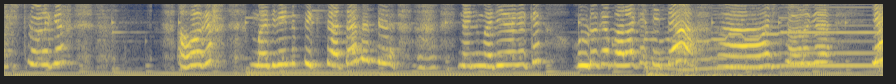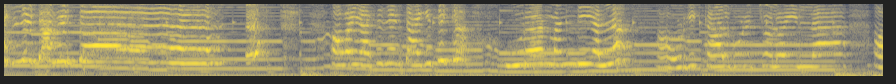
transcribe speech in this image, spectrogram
ಅಷ್ಟ್ರೊಳಗೆ ಅವಾಗ ಮದ್ವೆನ ಫಿಕ್ಸ್ ಆತ ನಂದು. ನನ್ನ ಮದುವೆ ಆಗಕ್ಕೆ ಹುಡುಗ ಬರಾಕತ್ತಿದ್ದ. ಅಷ್ಟರೊಳಗೆ ಆಕ್ಸಿಡೆಂಟ್ ಆಗಿಡ್ತ ಅವ ಆಕ್ಸಿಡೆಂಟ್ ಆಗಿದ್ದಕ್ಕ ಊರವ್ರ ಮಂದಿ ಎಲ್ಲ ಆ ಹುಡುಗಿ ಕಾಲ್ಗುಣ ಚಲೋ ಇಲ್ಲ, ಆ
